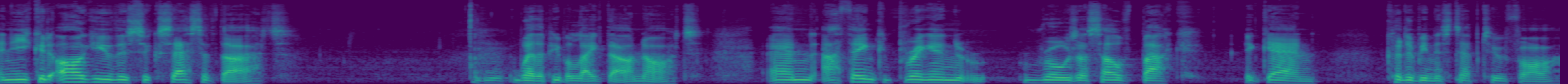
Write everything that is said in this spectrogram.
and you could argue the success of that, whether people like that or not. And I think bringing Rose herself back again could have been a step too far.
